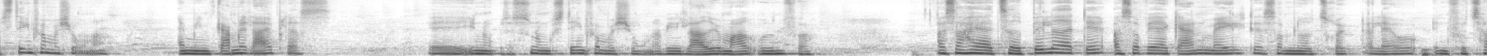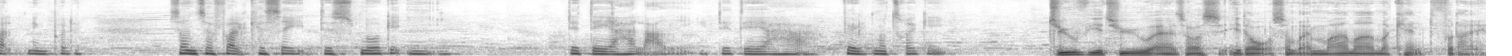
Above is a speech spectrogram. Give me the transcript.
stenformationer af min gamle legeplads. Øh, I sådan nogle stenformationer. Vi legede jo meget udenfor. Og så har jeg taget billeder af det, og så vil jeg gerne male det som noget trygt og lave en fortolkning på det. Sådan så folk kan se det smukke i. Det er det, jeg har leget i. Det er det, jeg har følt mig tryg i. 2024 er altså også et år, som er meget, meget markant for dig.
